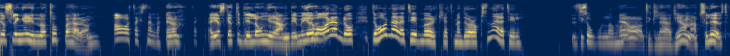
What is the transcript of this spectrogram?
Jag slänger in några toppar här då. Ja, tack snälla. Ja. Tack. Ja, Jag ska inte bli långrandig, men Du jag... har ändå, du har nära till mörkret men du har också nära till Till- solen. Ja, till glädjen, absolut.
